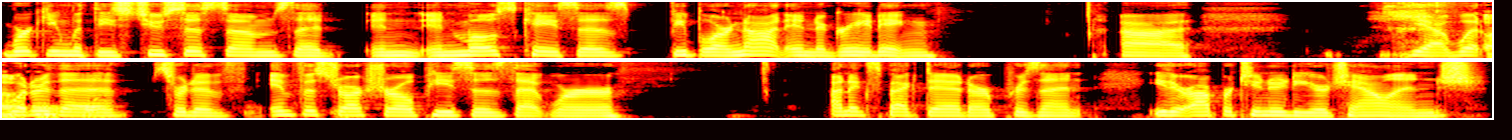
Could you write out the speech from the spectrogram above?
working with these two systems that in in most cases people are not integrating uh, yeah what what are uh, the sort of infrastructural pieces that were unexpected or present either opportunity or challenge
